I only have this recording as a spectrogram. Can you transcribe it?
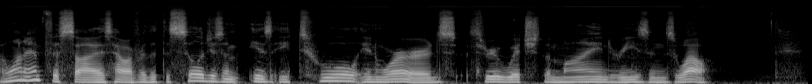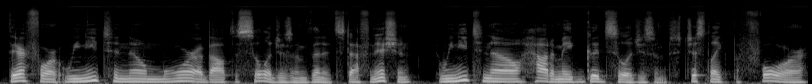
I want to emphasize, however, that the syllogism is a tool in words through which the mind reasons well. Therefore, we need to know more about the syllogism than its definition. We need to know how to make good syllogisms, just like before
